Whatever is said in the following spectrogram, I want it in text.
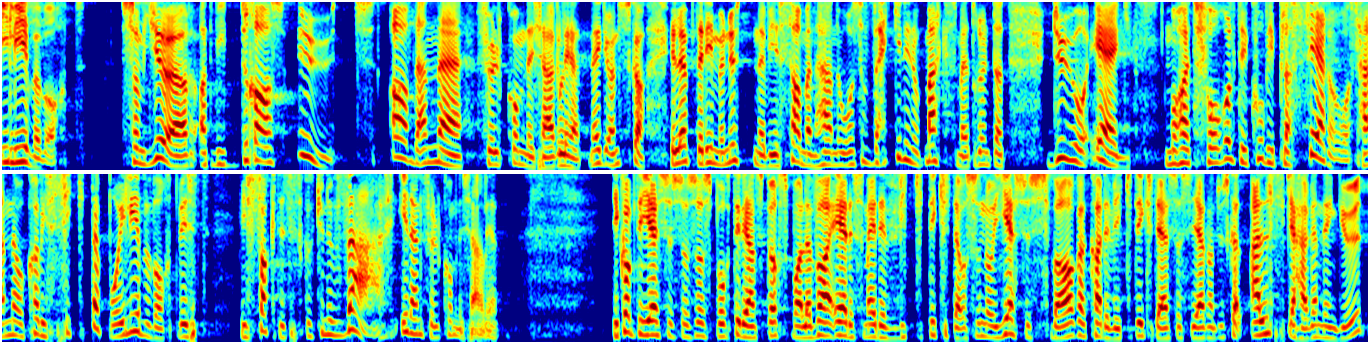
i livet vårt som gjør at vi dras ut av denne fullkomne kjærligheten. Jeg ønsker i løpet av de minuttene vi er sammen her nå, å vekke din oppmerksomhet rundt at du og jeg må ha et forhold til hvor vi plasserer oss henne, og hva vi sikter på i livet vårt hvis vi faktisk skal kunne være i den fullkomne kjærligheten. De kom til Jesus og så spurte de han spørsmålet hva er det som er det viktigste. Og så Når Jesus svarer hva det viktigste er, så sier han du skal elske Herren din Gud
